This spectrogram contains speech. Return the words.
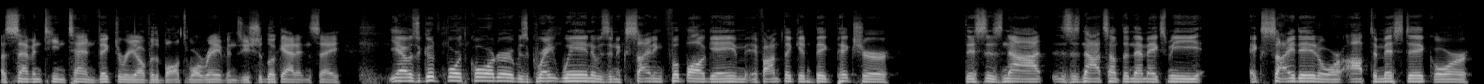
a 17-10 victory over the Baltimore Ravens. You should look at it and say, yeah, it was a good fourth quarter. It was a great win. It was an exciting football game. If I'm thinking big picture, this is not this is not something that makes me excited or optimistic or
